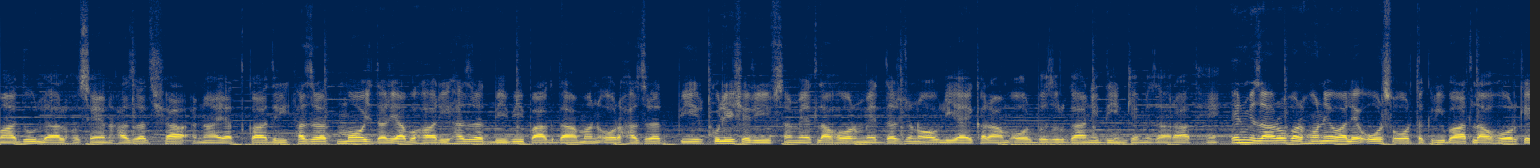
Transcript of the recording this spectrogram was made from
मादू लाल हुसैन, हज़रत शाह अनायत कादरी, हज़रत मौज दरिया बुहारी, हज़रत बीबी पाक दामन और हज़रत पीर कुली शरीफ समेत लाहौर में दर्जनों अलिया कराम और बुजुर्गान दीन के मज़ारात हैं। इन मज़ारों पर होने वाले उर्स और तकरीबा लाहौर के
